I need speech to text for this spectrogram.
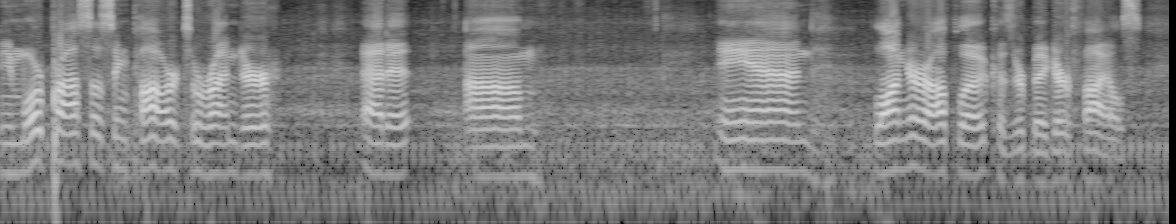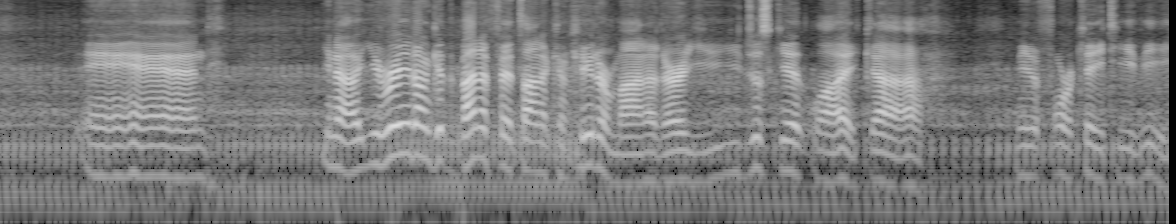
need more processing power to render, edit, um, and longer upload because they're bigger files. And you know you really don't get the benefits on a computer monitor. You, you just get like uh, you need a 4k tv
